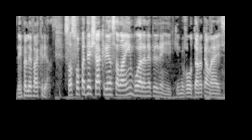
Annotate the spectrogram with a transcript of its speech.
Nem para levar a criança. Só se for pra deixar a criança lá e ir embora, né, Pedro Henrique? E não voltar nunca mais.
